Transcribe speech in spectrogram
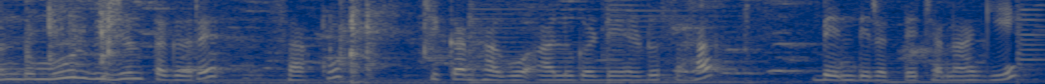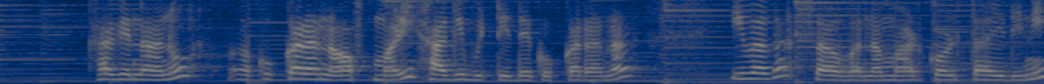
ಒಂದು ಮೂರು ವಿಜಿಲ್ ತೆಗೆದ್ರೆ ಸಾಕು. ಚಿಕನ್ ಹಾಗೂ ಆಲೂಗಡ್ಡೆ ಎರಡೂ ಸಹ ಬೆಂದಿರುತ್ತೆ ಚೆನ್ನಾಗಿ. ಹಾಗೆ ನಾನು ಕುಕ್ಕರನ್ನು ಆಫ್ ಮಾಡಿ ಹಾಗೆ ಬಿಟ್ಟಿದ್ದೆ ಕುಕ್ಕರನ್ನು. ಇವಾಗ ಸರ್ವನ್ನು ಮಾಡ್ಕೊಳ್ತಾ ಇದ್ದೀನಿ.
